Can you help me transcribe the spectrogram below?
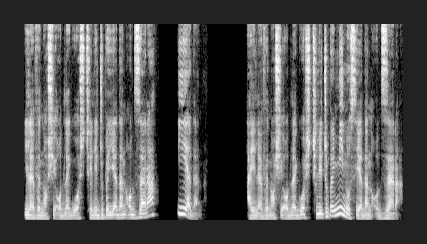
Ile wynosi odległość liczby 1 od zera? 1. A ile wynosi odległość liczby minus 1 od zera?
